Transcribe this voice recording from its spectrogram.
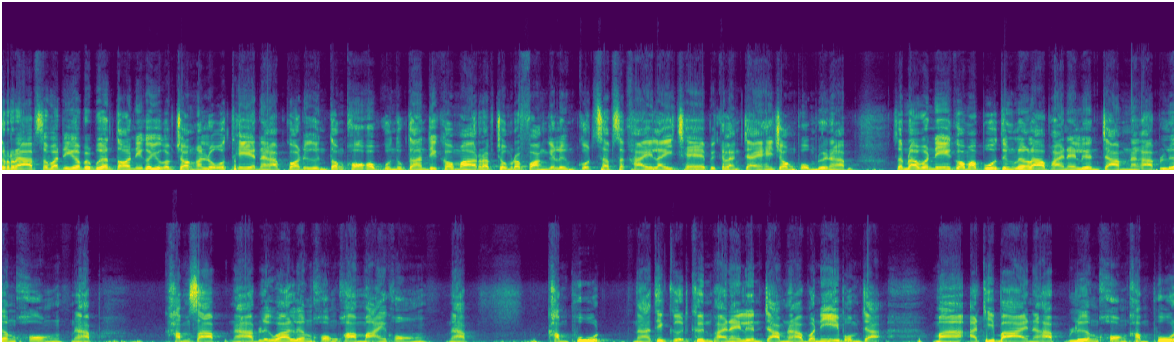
กราบสวัสดีครับเพื่อนๆ ตอนนี้ก็อยู่กับช่องฮัลโหลเทสนะครับ ก่อนอื่นต้องขอขอบคุณทุกท่านที่เข้ามารับชมรับฟังอย่าลืมกด Subscribe ไลค์แชร์เป็นกำลังใจให้ช่องผมด้วยนะครับสำหรับวันนี้ก็มาพูดถึงเรื่องราวภายในเรือนจำนะครับ เรื่องของนะครับคำศัพท์นะครับ หรือว่าเรื่องของความหมายของนะครับคำพูดนะที่เกิดขึ้นภายในเรือนจำนะครับ วันนี้ผมจะมาอธิบายนะครับ เรื่องของคำพูด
